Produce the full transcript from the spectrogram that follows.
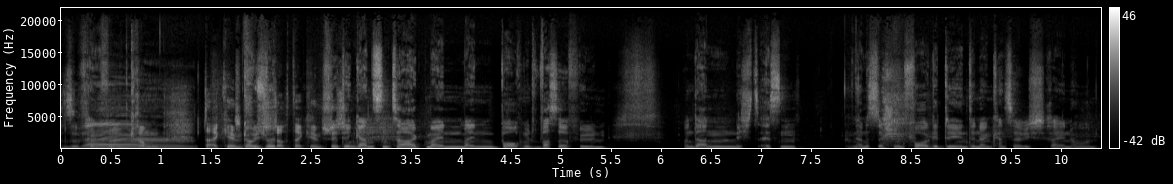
Also 500 Gramm, da kämpfe glaub, ich, ich würd- doch, da Ich kämpfe würde ich. den ganzen Tag meinen, meinen Bauch mit Wasser füllen und dann nichts essen. Und dann ist der schön vorgedehnt und dann kannst du da richtig reinhauen.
